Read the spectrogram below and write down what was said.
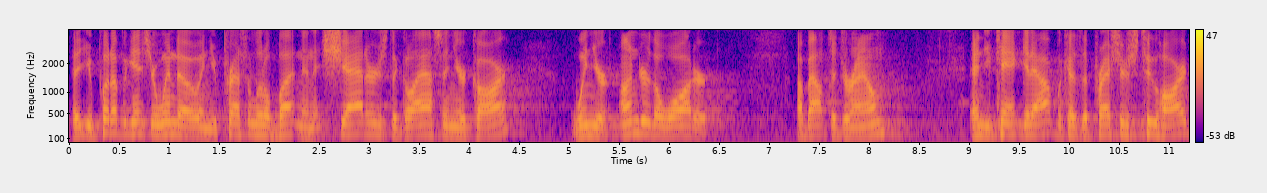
that you put up against your window and you press a little button and it shatters the glass in your car when you're under the water about to drown and you can't get out because the pressure's too hard.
